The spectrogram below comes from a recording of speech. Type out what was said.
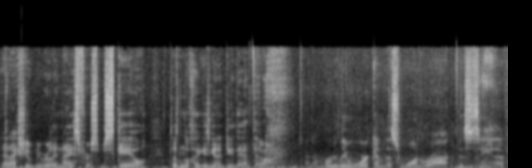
that actually would be really nice for some scale. Doesn't look like he's going to do that though. And I'm really working this one rock, this scene. I've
